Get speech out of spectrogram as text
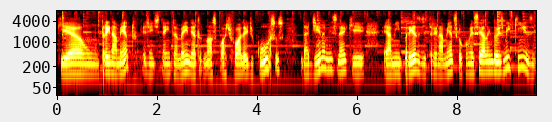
que é um treinamento que a gente tem também dentro do nosso portfólio de cursos da Dynamis, né, que é a minha empresa de treinamentos, que eu comecei ela em 2015.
